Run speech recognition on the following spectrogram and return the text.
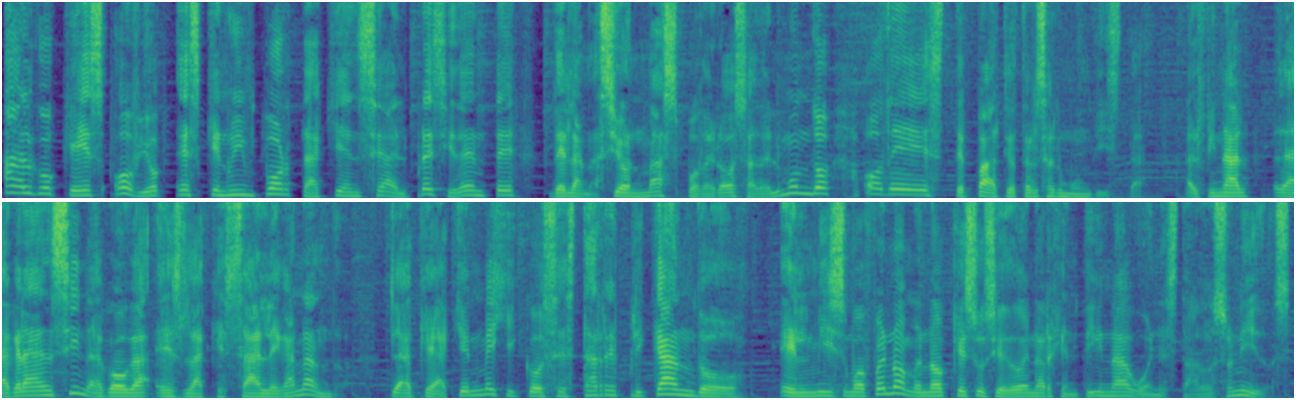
algo que es obvio es que no importa quién sea el presidente de la nación más poderosa del mundo o de este patio tercermundista. Al final, la gran sinagoga es la que sale ganando, ya que aquí en México se está replicando el mismo fenómeno que sucedió en Argentina o en Estados Unidos,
